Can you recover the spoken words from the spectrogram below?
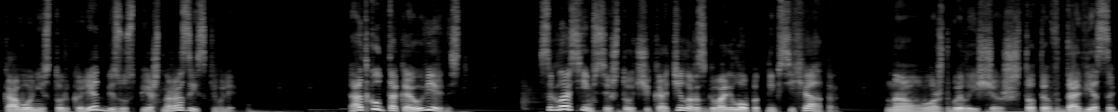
кого они столько лет безуспешно разыскивали. Откуда такая уверенность? Согласимся, что Чикатило разговорил опытный психиатр. Но, может, было еще что-то в довесок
